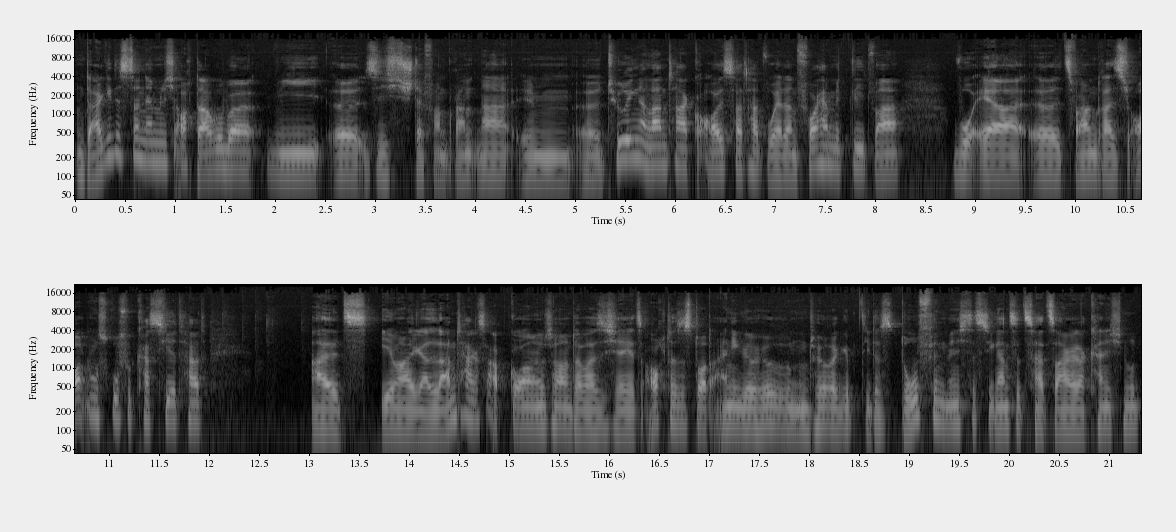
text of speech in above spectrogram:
Und da geht es dann nämlich auch darüber, wie äh, sich Stefan Brandner im äh, Thüringer Landtag geäußert hat, wo er dann vorher Mitglied war, wo er 32 äh, Ordnungsrufe kassiert hat als ehemaliger Landtagsabgeordneter, und da weiß ich ja jetzt auch, dass es dort einige Hörerinnen und Hörer gibt, die das doof finden, wenn ich das die ganze Zeit sage, da kann ich nur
